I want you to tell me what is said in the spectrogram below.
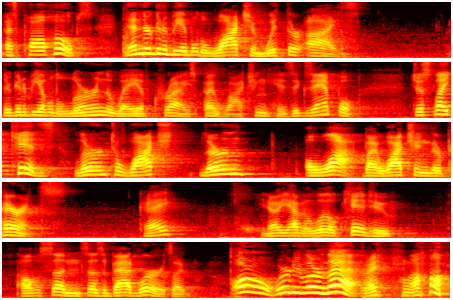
as Paul hopes, then they're going to be able to watch him with their eyes. They're going to be able to learn the way of Christ by watching his example. Just like kids learn to watch, learn a lot by watching their parents. Okay? You know, you have a little kid who all of a sudden says a bad word. It's like, oh, where did he learn that? Right? Well,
